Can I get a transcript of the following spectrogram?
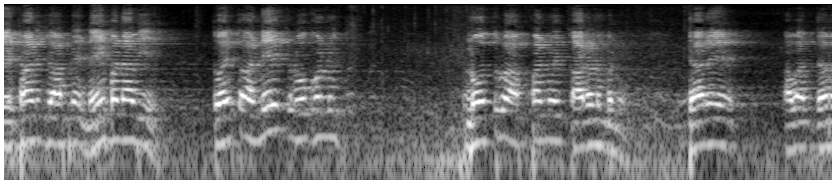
રહેઠાણ જો આપણે નહીં બનાવીએ તો એ તો અનેક રોગોનું નોતરું આપવાનું એક કારણ બને. ત્યારે આવા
